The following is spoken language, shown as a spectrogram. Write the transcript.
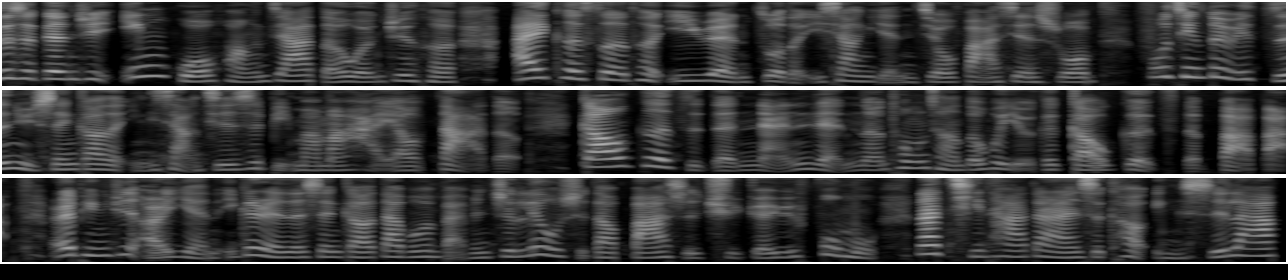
这是根据英国皇家德文郡和埃克瑟特医院做的一项研究发现，说父亲对于子女身高的影响其实是比妈妈还要大的。高个子的男人呢，通常都会有一个高个子的爸爸。而平均而言，一个人的身高大部分百分之六十到八十取决于父母，那其他当然是靠饮食啦、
